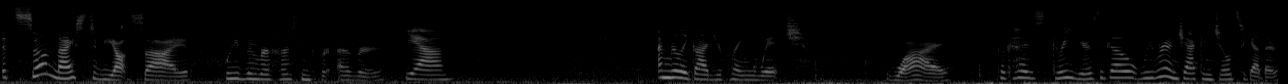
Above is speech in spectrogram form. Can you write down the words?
It's so nice to be outside. We've been rehearsing forever. Yeah. I'm really glad you're playing the witch. Why? Because three years ago, we were in Jack and Jill together.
